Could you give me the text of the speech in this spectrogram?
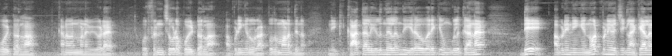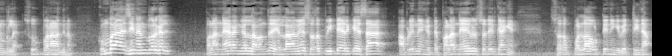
போயிட்டு வரலாம். கணவன் மனைவியோட ஒரு ஃப்ரெண்ட்ஸோட போயிட்டு வரலாம். அப்படிங்கிற ஒரு அற்புதமான தினம். இன்றைக்கி காத்தால் எழுந்ததுலேருந்து இரவு வரைக்கும் உங்களுக்கான டே அப்படின்னு நீங்கள் நோட் பண்ணி வச்சுக்கலாம் கேலண்டரில் சூப்பரான தினம். கும்பராசி நண்பர்கள் பல நேரங்களில் வந்து எல்லாமே சொதப்பிட்டே இருக்கே சார் அப்படின்னு எங்கிட்ட பல நேரம் சொல்லியிருக்காங்க. சொதப்பெல்லாம் விட்டு இன்றைக்கி வெற்றி தான்.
